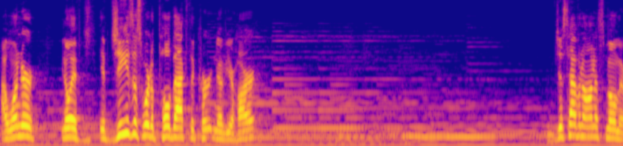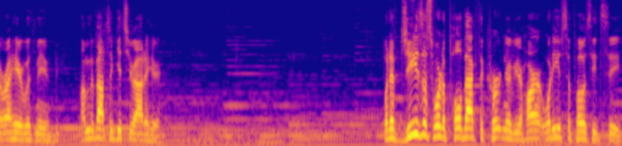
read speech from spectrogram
I wonder, you know, if, if Jesus were to pull back the curtain of your heart, just have an honest moment right here with me. I'm about to get you out of here. But if Jesus were to pull back the curtain of your heart, what do you suppose he'd see?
